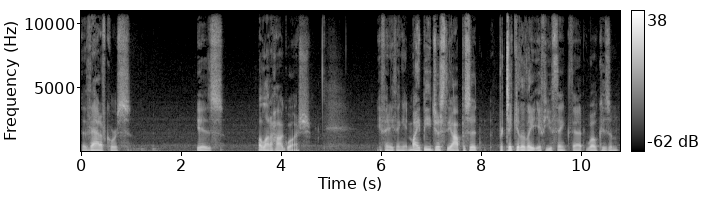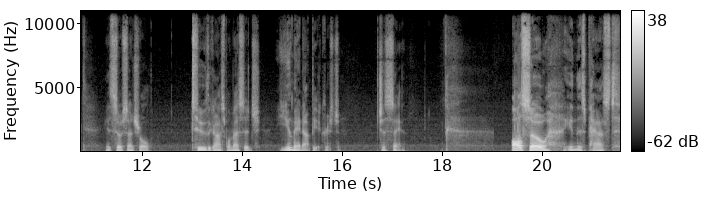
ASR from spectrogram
That, of course, is a lot of hogwash. If anything, it might be just the opposite, particularly if you think that wokeism is so central to the gospel message. You may not be a Christian. Just saying. Also, in this past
